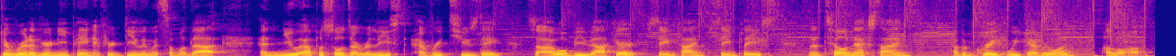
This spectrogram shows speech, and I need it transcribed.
get rid of your knee pain if you're dealing with some of that. And new episodes are released every Tuesday. So I will be back here, same time, same place. And until next time, have a great week, everyone. Aloha.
